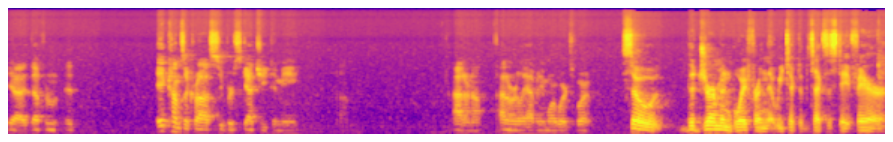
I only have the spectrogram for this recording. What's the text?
Yeah, it definitely. It, it comes across super sketchy to me. Um, I don't know. I don't really have any more words for it. So the German boyfriend that we took to the Texas State Fair,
